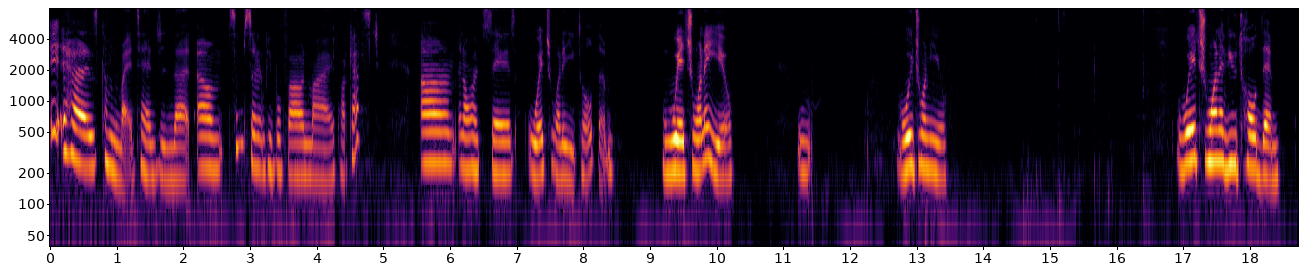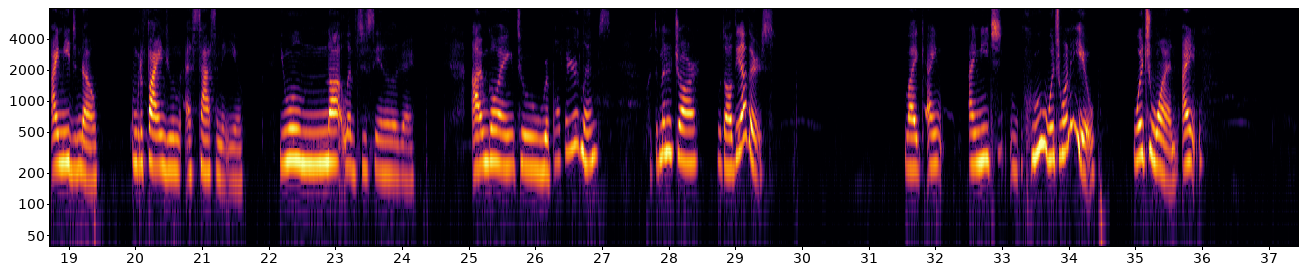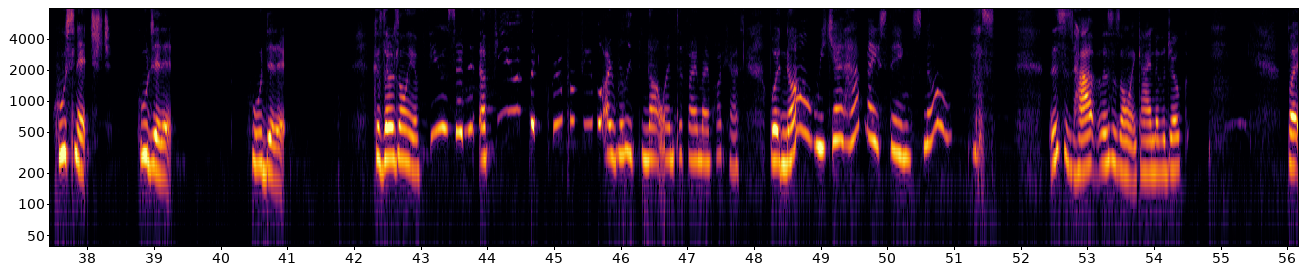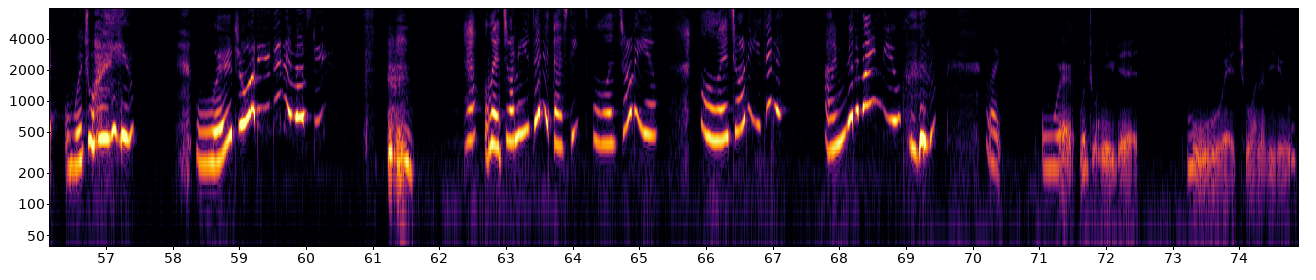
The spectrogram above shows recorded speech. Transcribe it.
it has come to my attention that um, some certain people found my podcast. Um, and all I have to say is, which one of you told them? Which one of you? Which one of you? Which one of you told them? I need to know. I'm gonna find you and assassinate you. You will not live to see another day. I'm going to rip off of your limbs, put them in a jar with all the others. Like I I need to, who which one of you? Which one? I who snitched? Who did it? Who did it? Cuz there was only a few certain a few the group of people I really did not want to find my podcast. But no, we can't have nice things. No. this is half this is only kind of a joke. But which one of you which one of you did it, bestie? Which one of you did it, besties? Which one of you? Which one of you did it? I'm gonna find you. like, where? Which one of you did it? Which one of you?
